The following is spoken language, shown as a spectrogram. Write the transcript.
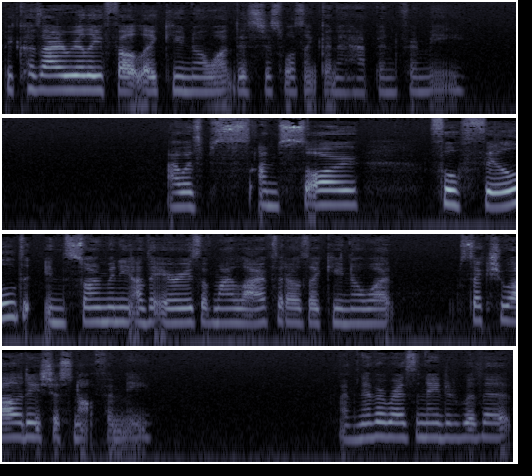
because I really felt like, you know what, this just wasn't going to happen for me. I was, I'm so fulfilled in so many other areas of my life that I was like, you know what, sexuality is just not for me. I've never resonated with it.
